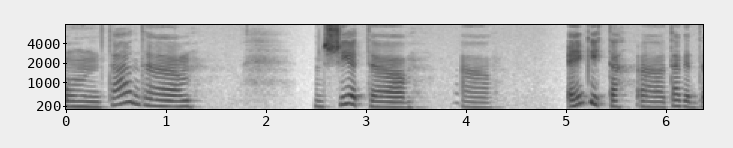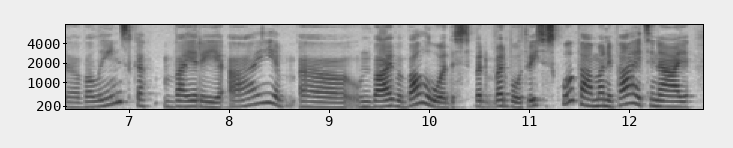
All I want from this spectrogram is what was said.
un tad uh, man šķiet, uh, uh, Egita, uh, tagad uh, Valīnska, vai arī Aija uh, un Baiba Balodas, var, varbūt visas kopā mani paaicināja uh,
